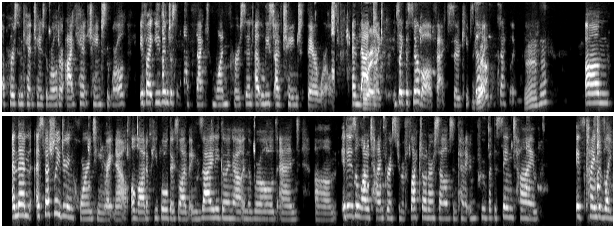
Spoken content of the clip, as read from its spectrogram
a person can't change the world or I can't change the world, if I even just affect one person, at least I've changed their world, and that right. like it's like the snowball effect. So it keeps going. Yeah. Exactly. Mm-hmm. Um, and then especially during quarantine right now a lot of people there's a lot of anxiety going out in the world and um, it is a lot of time for us to reflect on ourselves and kind of improve but at the same time it's kind of like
